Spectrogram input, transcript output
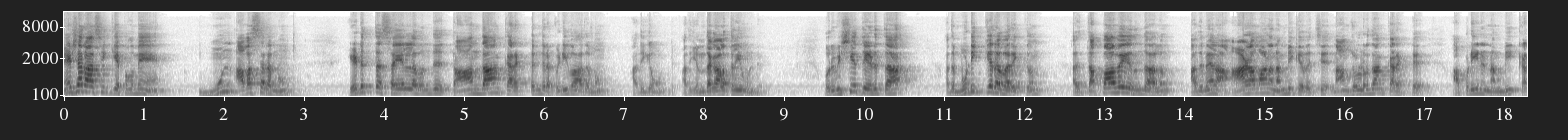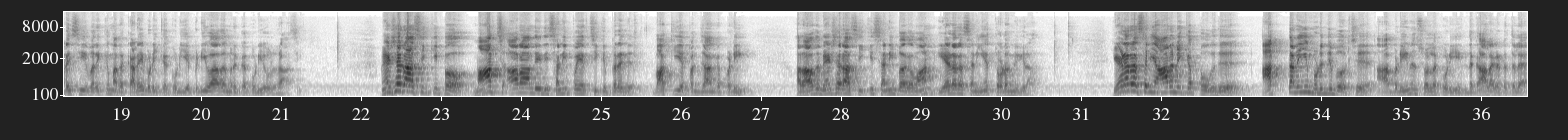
மேஷராசிக்கு எப்பவுமே முன் அவசரமும் எடுத்த செயலில் வந்து தான் தான் கரெக்டுங்கிற பிடிவாதமும் அதிகம் உண்டு. அது எந்த காலத்துலேயும் உண்டு. ஒரு விஷயத்தை எடுத்தால் அதை முடிக்கிற வரைக்கும் அது தப்பாகவே இருந்தாலும் அது மேலே ஆழமான நம்பிக்கை வச்சு நான் சொல்கிறது தான் கரெக்டு அப்படின்னு நம்பி கடைசி வரைக்கும் அதை கடைபிடிக்கக்கூடிய பிடிவாதம் இருக்கக்கூடிய ஒரு ராசி. மேஷராசிக்கு இப்போ மார்ச் ஆறாம் தேதி சனி பயிற்சிக்கு பிறகு பாக்கிய பஞ்சாங்கப்படி அதாவது மேஷராசிக்கு சனி பகவான் ஏழரை சனியை தொடங்குகிறார். ஏழரை சனி ஆரம்பிக்க போகுது. அத்தனையும் முடிஞ்சு போச்சு அப்படின்னு சொல்லக்கூடிய இந்த காலகட்டத்தில்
